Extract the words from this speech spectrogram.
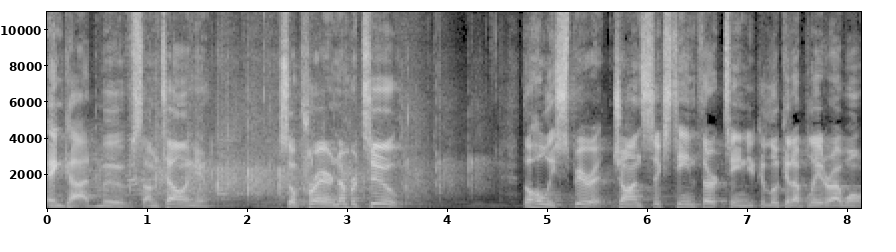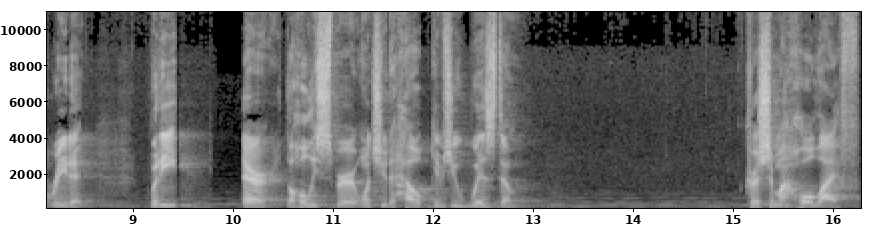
and God moves. I'm telling you. So, prayer number two, the Holy Spirit, John 16, 13. You can look it up later, I won't read it. But He, there, the Holy Spirit wants you to help, gives you wisdom. Christian, my whole life,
